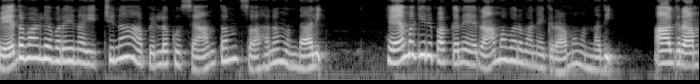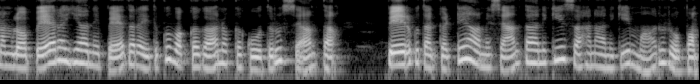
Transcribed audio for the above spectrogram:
పేదవాళ్ళు ఎవరైనా ఇచ్చినా ఆ పిల్లకు శాంతం సహనం ఉండాలి. హేమగిరి పక్కనే రామవరం అనే గ్రామం ఉన్నది. ఆ గ్రామంలో పేరయ్య అనే పేద రైతుకు ఒక్కగానొక్క కూతురు శాంత. పేరుకు తగ్గట్టే ఆమె శాంతానికి సహనానికి మారు రూపం.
